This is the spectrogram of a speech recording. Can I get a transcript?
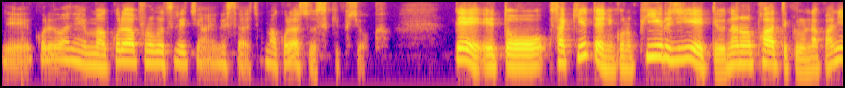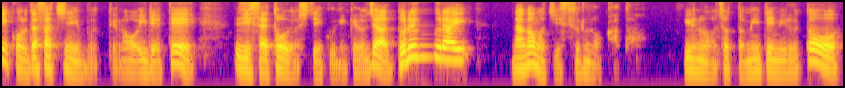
でこれはね、まあ、これは Progress Retinal Research、まあ、これはちょっとスキップしようか。で、えっと、さっき言ったようにこの PLGA っていう nanoparticle の中にこのダサチニブっていうのを入れてで実際投与していくんやけどじゃあどれぐらい長持ちするのかというのをちょっと見てみると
